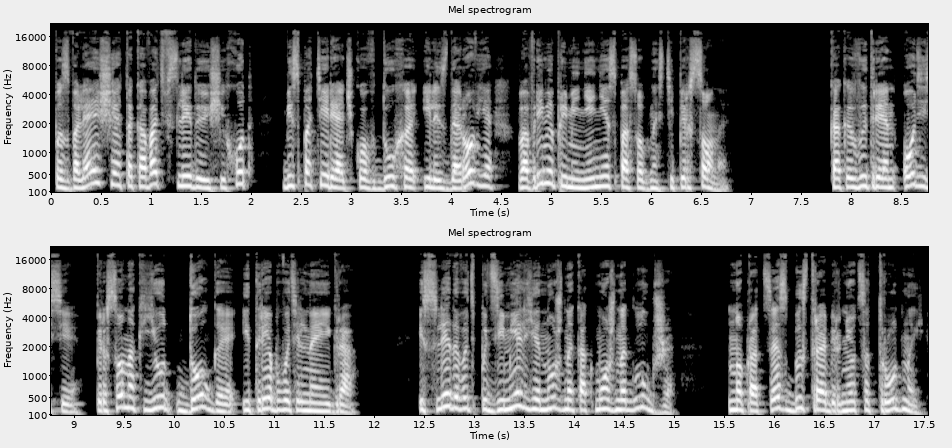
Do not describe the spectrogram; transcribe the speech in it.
позволяющий атаковать в следующий ход без потери очков духа или здоровья во время применения способности персоны. Как и в Итриан Одиссе, персона Q — долгая и требовательная игра. Исследовать подземелье нужно как можно глубже, но процесс быстро обернется трудной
